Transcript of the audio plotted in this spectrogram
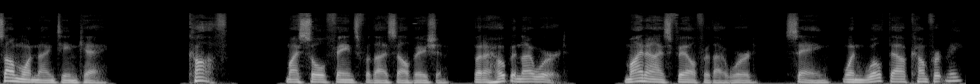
Psalm 119k. Koth. My soul faints for thy salvation, but I hope in thy word. Mine eyes fail for thy word, saying, When wilt thou comfort me?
